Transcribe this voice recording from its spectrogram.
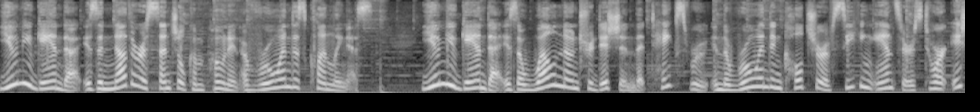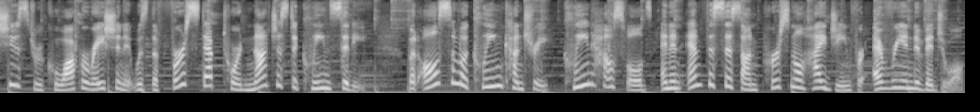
Umuganda is another essential component of Rwanda's cleanliness. Umuganda is a well-known tradition that takes root in the Rwandan culture of seeking answers to our issues through cooperation. It was the first step toward not just a clean city, but also a clean country, clean households, and an emphasis on personal hygiene for every individual.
